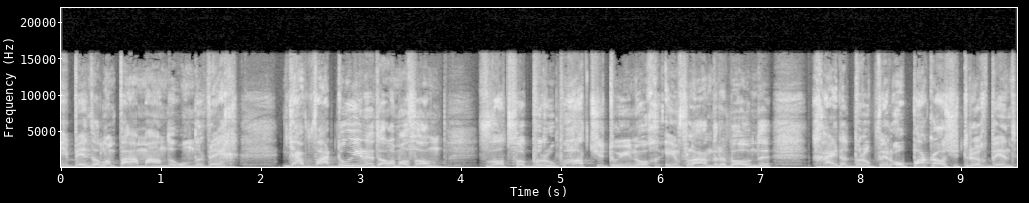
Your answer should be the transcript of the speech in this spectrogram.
Je bent al een paar maanden onderweg. Ja, waar doe je het allemaal van? Wat voor beroep had je toen je nog in Vlaanderen woonde? Ga je dat beroep weer oppakken als je terug bent?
